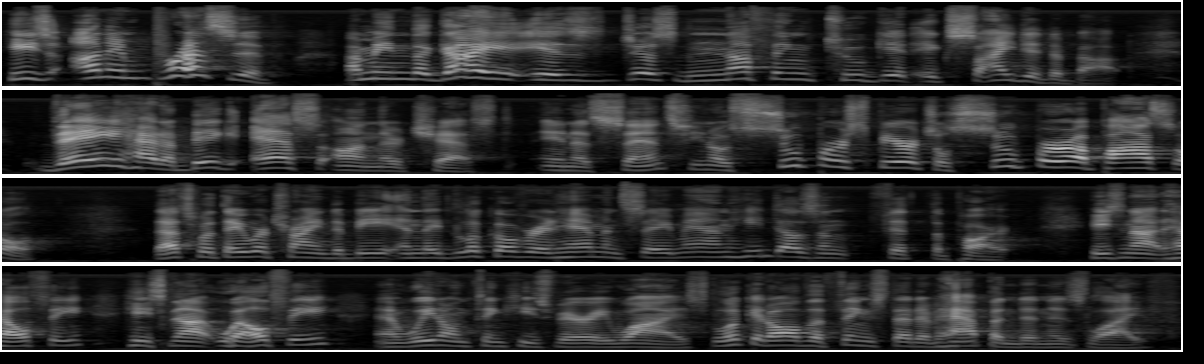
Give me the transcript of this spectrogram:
he's unimpressive. I mean, the guy is just nothing to get excited about. They had a big S on their chest, in a sense, you know, super spiritual, super apostle. That's what they were trying to be. And they'd look over at him and say, man, he doesn't fit the part. He's not healthy, he's not wealthy, and we don't think he's very wise. Look at all the things that have happened in his life.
